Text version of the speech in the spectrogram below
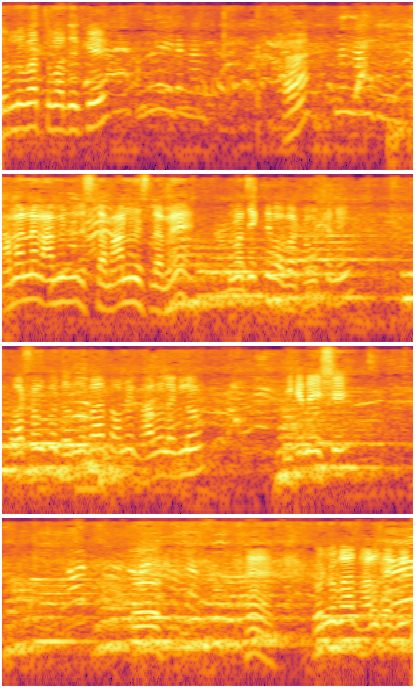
ধন্যবাদ তোমাদেরকে? হ্যাঁ? আমার নাম আমিনুল ইসলাম, আনু ইসলাম হ্যাঁ? তোমরা দেখতে পাবা, সমস্যা নেই। অসংখ্য ধন্যবাদ, অনেক ভালো লাগল এখানে এসে। তো হ্যাঁ ধন্যবাদ, ভালো থাকবেন।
